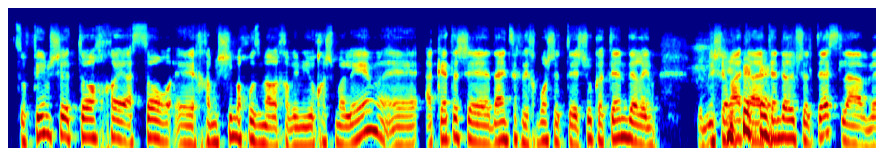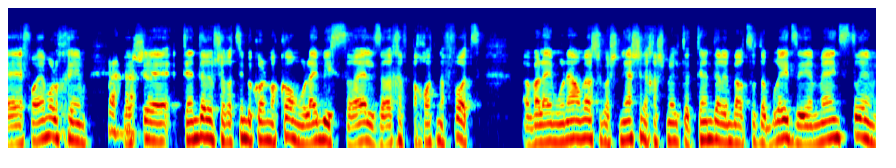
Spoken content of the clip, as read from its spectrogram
צופים שתוך אה, עשור 50 אה, אחוז מהרכבים יהיו חשמליים. הקטע שעדיין צריך לכבוש את שוק הטנדרים, ומי שראה את הטנדרים של טסלה ואיפה הם הולכים, יש טנדרים שרצים בכל מקום, אולי בישראל זה רכב פחות נפוץ, אבל האמונה אומר שבשנייה שנחשמל את הטנדרים בארצות הברית זה יהיה מיינסטרים,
